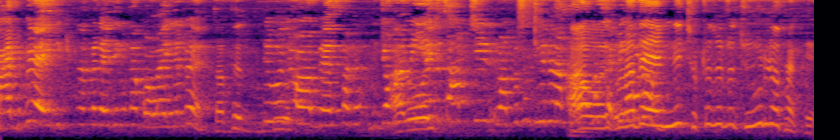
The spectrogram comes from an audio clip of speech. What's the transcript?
কাটবে এইদিকে নেবে এইদিকে না গলায় নেবে। তাতে "ও, বেশ তাহলে যখন আমি ওই- চাপছি অপারেশন থিয়েটারে আর ওইগুলাতে এমনি ছোট ছোট চুলও থাকে।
